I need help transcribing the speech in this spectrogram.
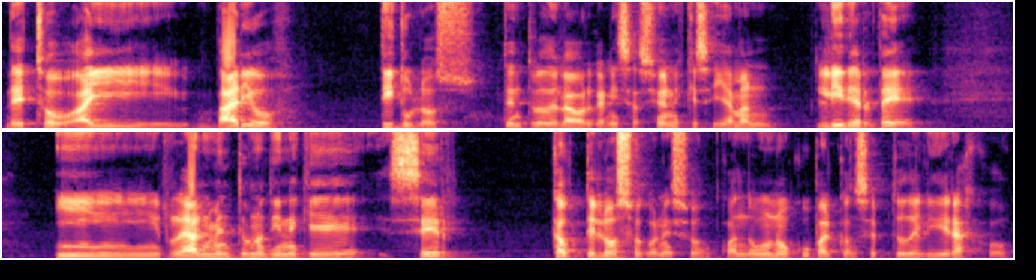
De hecho, hay varios títulos dentro de las organizaciones que se llaman líder de y realmente uno tiene que ser cauteloso con eso cuando uno ocupa el concepto de liderazgo,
